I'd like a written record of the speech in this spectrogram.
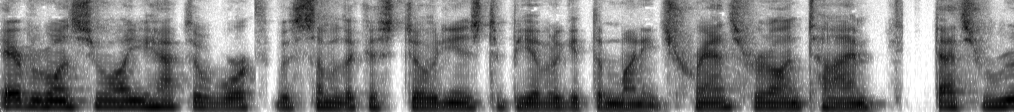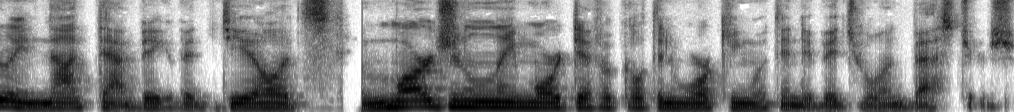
Every once in a while, you have to work with some of the custodians to be able to get the money transferred on time. That's really not that big of a deal. It's marginally more difficult than working with individual investors.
